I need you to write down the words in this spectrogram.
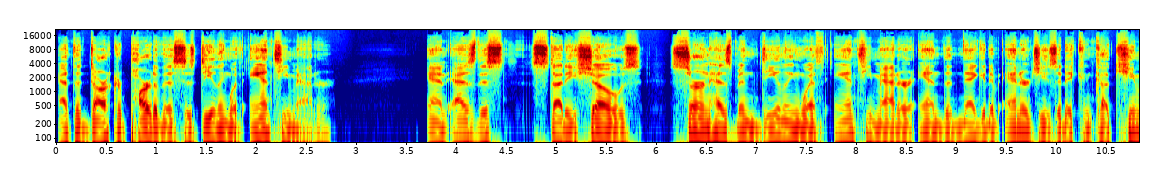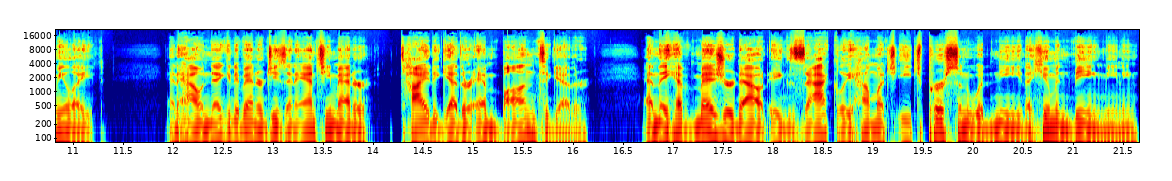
at the darker part of this, is dealing with antimatter. And as this study shows, CERN has been dealing with antimatter and the negative energies that it can accumulate, and how negative energies and antimatter tie together and bond together. And they have measured out exactly how much each person would need, a human being meaning,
